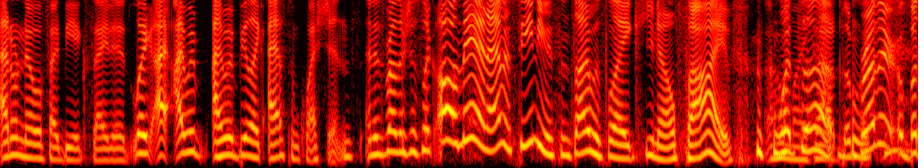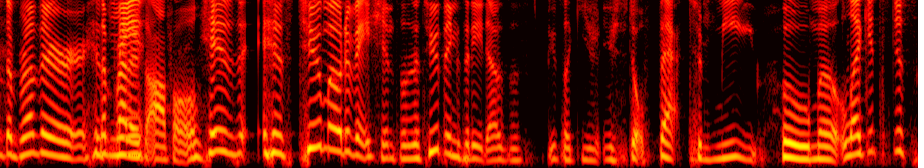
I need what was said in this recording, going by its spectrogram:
i don't know if i'd be excited like i, I would i would be like i have some questions and his brother's just like oh man i haven't seen you since i was like you know five Oh what's up God. The brother oh, but the brother his the main- brother's awful his his two motivations, the two things that he does is he's like, you, "You're still fat to me, homo." Like it's just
